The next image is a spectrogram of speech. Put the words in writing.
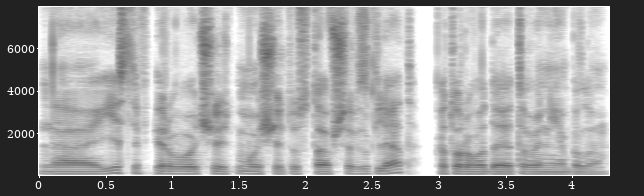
э, если в первую очередь мучает уставший взгляд, которого до этого не было,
